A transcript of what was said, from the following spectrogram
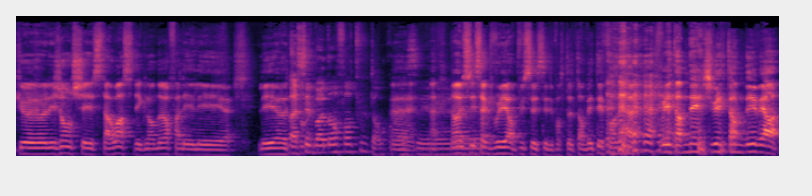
que les gens chez Star Wars, c'est des glandeurs. Enfin, les les les. euh, Bah, c'est bon enfant tout le temps. Quoi. Ouais. C'est- Ah, Non, mais c'est ça que je voulais. En plus, c'était pour te- t'embêter. Pour... je voulais t'emmener, je voulais t'emmener vers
